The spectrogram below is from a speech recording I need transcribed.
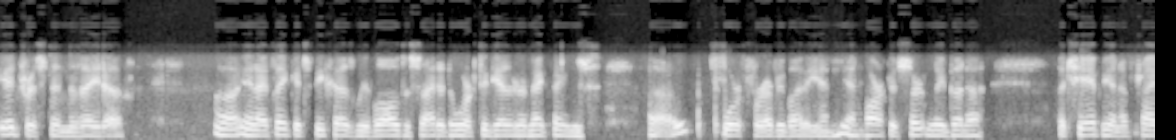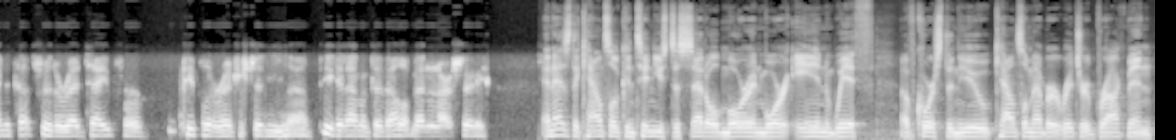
interest in Nevada, uh, and I think it's because we've all decided to work together and make things uh, work for everybody. And, and Mark has certainly been a a champion of trying to cut through the red tape for people are interested in uh, economic development in our city. And as the council continues to settle more and more in with, of course, the new council member, Richard Brockman,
